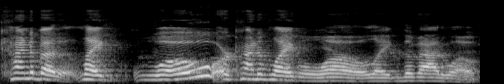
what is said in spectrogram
kind of a like whoa or kind of like whoa, like the bad whoa.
